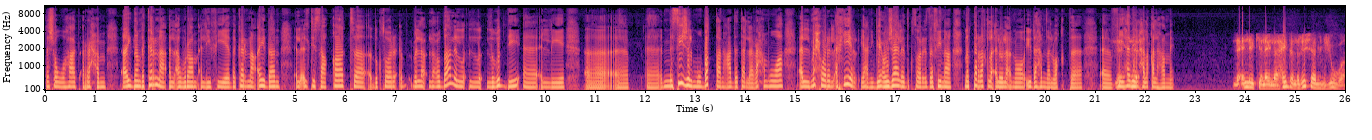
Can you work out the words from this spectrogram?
تشوهات الرحم. أيضا ذكرنا الأورام الليفية ذكرنا أيضا الالتصاقات. آه دكتور بالعضال ال- ال- الغدي آه اللي آه آه آه، النسيج المبطن عادة للرحم هو المحور الأخير يعني بعجالة. دكتور إذا فينا نتطرق له لأنه يداهمنا الوقت آه، آه، في هذه. الحلقة الهامة. لك يا ليلى هيدا الغشاء من جوا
